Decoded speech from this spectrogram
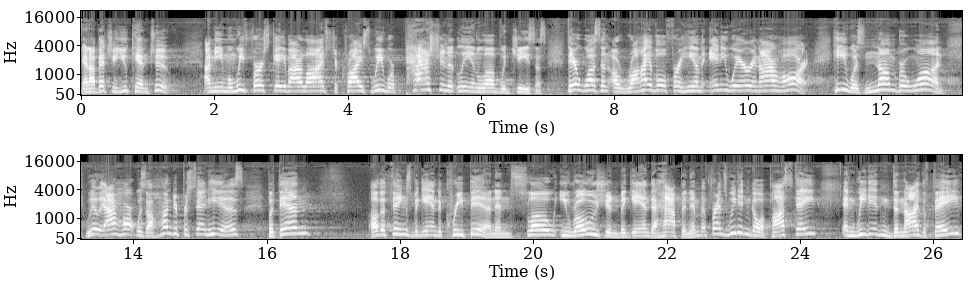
And I bet you you can too. I mean, when we first gave our lives to Christ, we were passionately in love with Jesus. There wasn't a rival for him anywhere in our heart. He was number one. We, our heart was 100% his, but then other things began to creep in and slow erosion began to happen. And friends, we didn't go apostate and we didn't deny the faith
